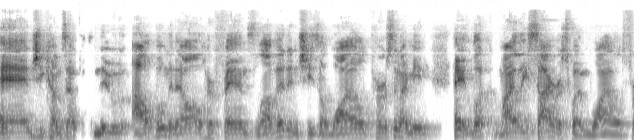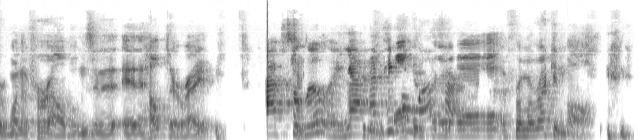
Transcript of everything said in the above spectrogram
and she mm-hmm. comes out with a new album and all her fans love it and she's a wild person. I mean, hey, look, Miley Cyrus went wild for one of her albums and it, it helped her, right? Absolutely. Yeah. And people love from, her. Uh, from a wrecking ball.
